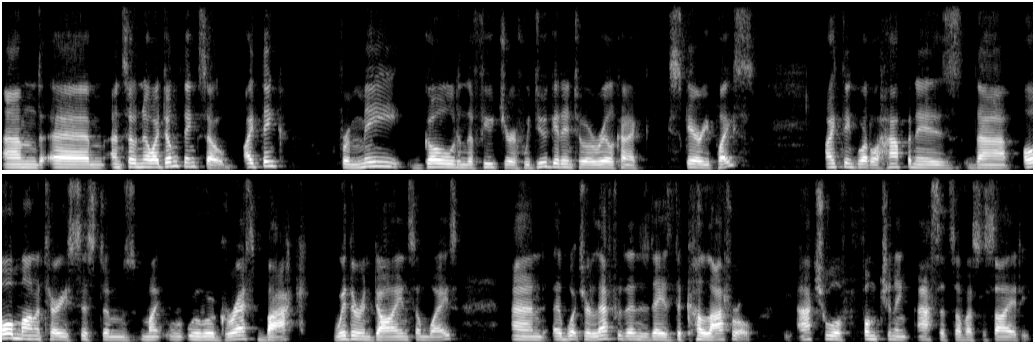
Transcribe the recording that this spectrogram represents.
and um, and so no, I don't think so. I think for me, gold in the future, if we do get into a real kind of scary place, I think what will happen is that all monetary systems might will regress back, wither and die in some ways, and uh, what you're left with at the end of the day is the collateral, the actual functioning assets of a society,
